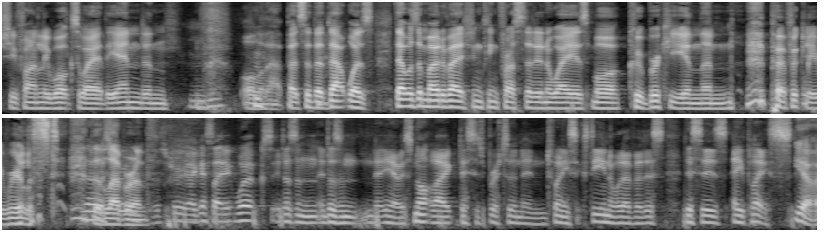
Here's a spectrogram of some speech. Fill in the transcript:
she finally walks away at the end and mm-hmm. All of that. But so that that was that was a motivating thing for us that in a way is more Kubrickian than perfectly realist. No, the that's true, labyrinth. That's true. I guess like, it works. It doesn't. It doesn't. You know, it's not like this is Britain in 2016 or whatever. This this is a place. Yeah.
